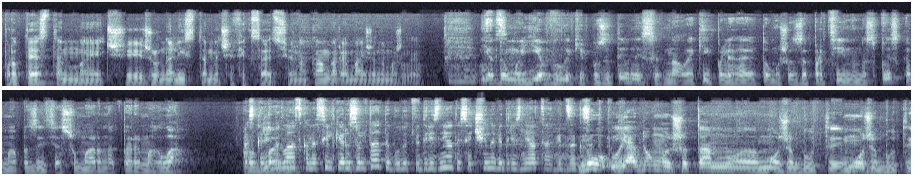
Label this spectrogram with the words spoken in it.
протестами, чи журналістами, чи фіксацією на камери майже неможливо. Я думаю, є великий позитивний сигнал, який полягає в тому, що за партійними списками опозиція сумарно перемогла. А скажіть, будь ласка, наскільки результати будуть відрізнятися чи не відрізнятися від Ну, я думаю, що там е, може бути, може бути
